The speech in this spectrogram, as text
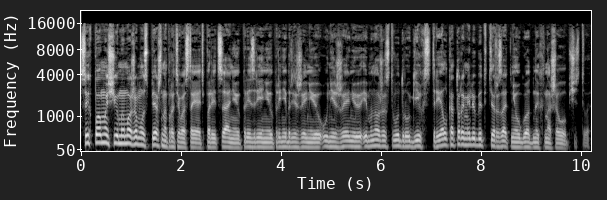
С их помощью мы можем успешно противостоять порицанию, презрению, пренебрежению, унижению и множеству других стрел, которыми любит терзать неугодных наше общество.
